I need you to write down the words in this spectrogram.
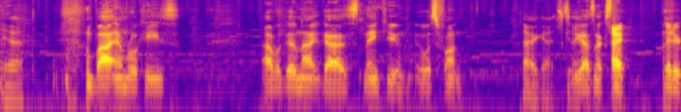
Yeah. Bye, Emerald Keys. Have a good night, guys. Thank you. It was fun. All right, guys. See Good you guys next time. right. Later.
